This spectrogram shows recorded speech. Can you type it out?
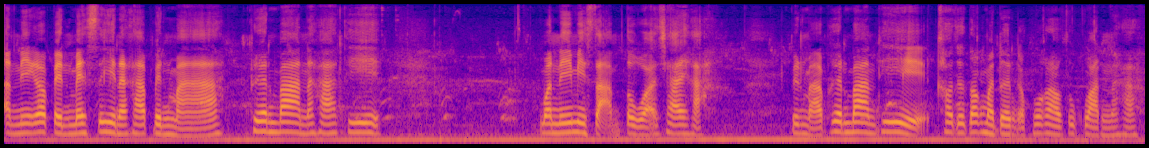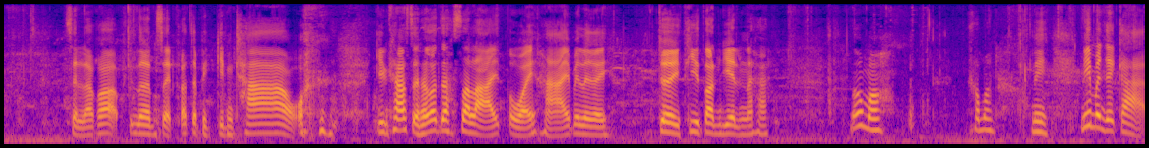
อันนี้ก็เป็นเมสซี่นะคะ เป็นหมาเพื่อนบ้านนะคะที่ วันนี้มีสามตัวใช่ค่ะ เป็นหมาเพื่อนบ้านที่เขาจะต้องมาเดินกับพวกเราทุกวันนะคะ เสร็จแล้วก็เดินเสร็จก็จะไปกินข้าว กินข้าวเสร็จแล้วก็จะสลายตัวหายไปเลย เจออีกทีตอนเย็นนะคะน้องหมอเข้ามานี่นี่บรรยากาศ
